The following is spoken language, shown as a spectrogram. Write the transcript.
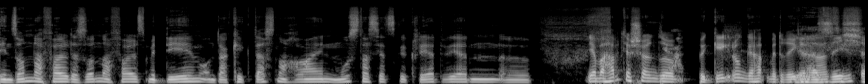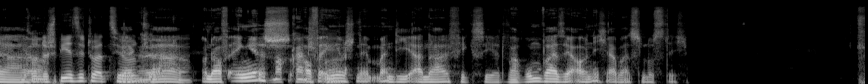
den Sonderfall des Sonderfalls mit dem und da kickt das noch rein, muss das jetzt geklärt werden? Äh, Ja, aber habt ihr schon so Ja. Begegnungen gehabt mit Regeln? Ja, sicher. So eine Spielsituation? Ja, Ja, klar. Und auf Englisch, Macht keinen auf Spaß. Englisch nennt man die anal fixiert. Warum weiß ich auch nicht, aber ist lustig.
